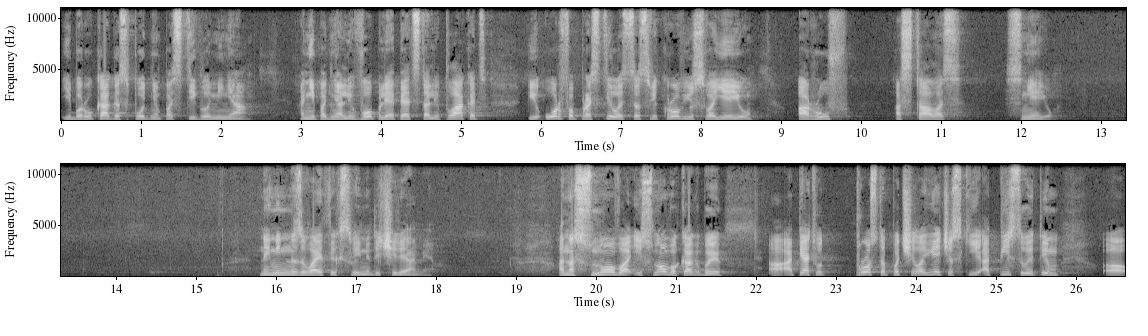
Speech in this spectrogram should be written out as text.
ибо рука Господня постигла меня». Они подняли вопли, опять стали плакать, и Орфа простилась со свекровью своею, а Руф осталась с нею. Наимень называет их своими дочерями. Она снова и снова как бы а, опять вот просто по-человечески описывает им а,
